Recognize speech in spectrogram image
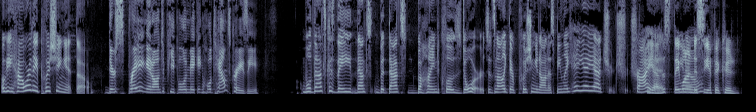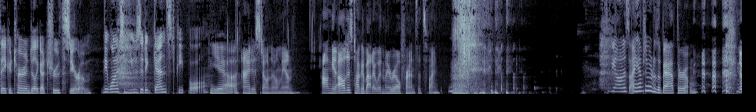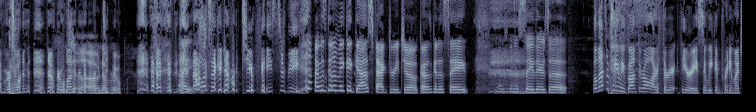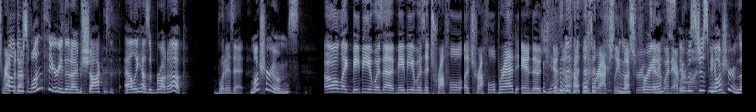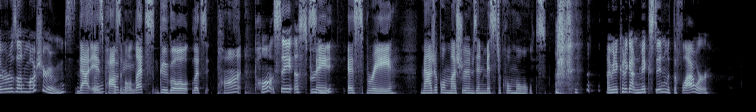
okay, how are they pushing it though? They're spraying it onto people and making whole towns crazy. Well, that's because they that's but that's behind closed doors. It's not like they're pushing it on us, being like, "Hey, yeah, yeah, tr- tr- try yeah, it." this they you wanted to see if it could they could turn into like a truth serum. They wanted to use it against people. Yeah. I just don't know, man. I'll get, I'll just talk about it with my real friends. It's fine. To be honest, I have to go to the bathroom. number one, number one, Uh-oh, number, number- two. that looks like a number two face to me. I was gonna make a gas factory joke. I was gonna say, I was gonna say, there's a Well, that's okay. We've gone through all our ther- theories, so we can pretty much wrap up. Well, there's one theory that I'm shocked Ellie hasn't brought up. What is it? Mushrooms. Oh, like maybe it was a maybe it was a truffle a truffle bread, and the and the truffles were actually 'Cause it was mushrooms, and it France. went it was just it- mushrooms. Everyone was on mushrooms. That is possible. funny. Let's Google. Let's Pont Pont Saint Esprit. Saint Esprit magical mushrooms and mystical molds. I mean, it could have gotten mixed in with the flour.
